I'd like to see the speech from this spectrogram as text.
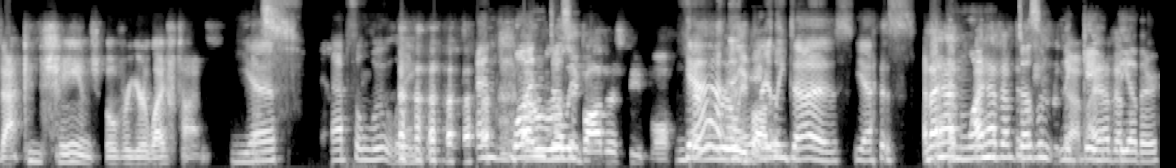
That can change over your lifetime. Yes absolutely. And that one really bothers people. Yeah it really it really does. Yes. And i have and one i have empathy doesn't for them. I negate have the other.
